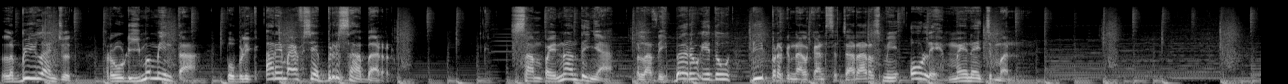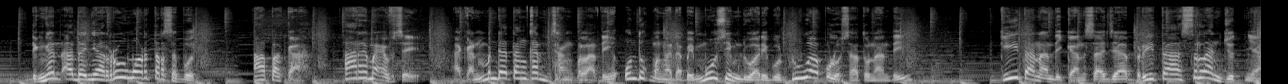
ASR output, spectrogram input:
Lebih lanjut, Rudi meminta publik Arema FC bersabar sampai nantinya pelatih baru itu diperkenalkan secara resmi oleh manajemen. Dengan adanya rumor tersebut, apakah Arema FC akan mendatangkan sang pelatih untuk menghadapi musim 2021 nanti? Kita nantikan saja berita selanjutnya.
